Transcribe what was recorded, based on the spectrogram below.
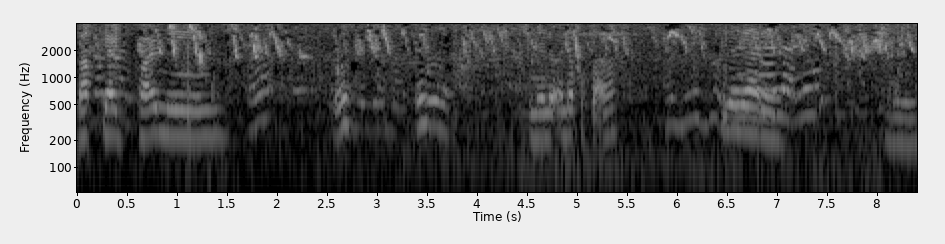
backyard farming. Oh, oh. Inano-ano ko pa ah. Ano nangyari? Hmm.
